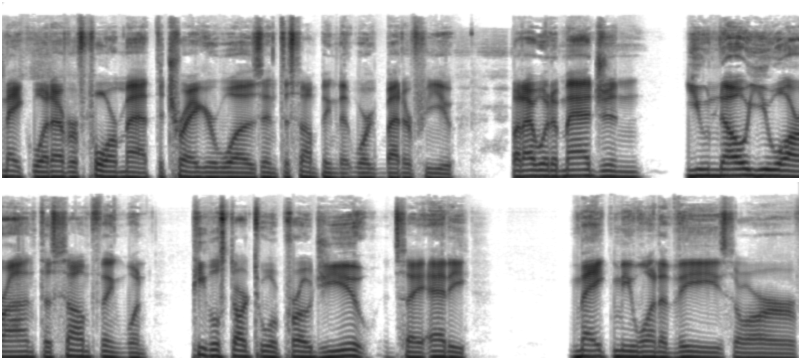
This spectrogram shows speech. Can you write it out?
make whatever format the Traeger was into something that worked better for you. But i would imagine you know you are onto something when people start to approach you and say eddie make me one of these or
